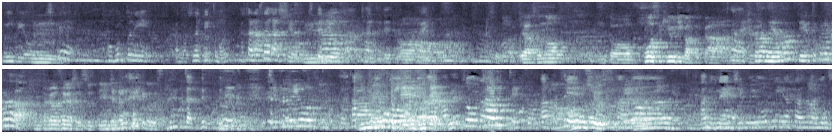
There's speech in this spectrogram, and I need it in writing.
見るようにして、うん、もう本当にあのそうやっていつも宝探しをしてるような感じです。はい。じゃあそのうんと、宝石売り場とか、はい、宝の山っていうところから宝探しをするっていうんじゃなくてってことですね。事務用品とか。事務用品。そうなんです。あ、そうそうです。あのね、事務用品屋さんがもう好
